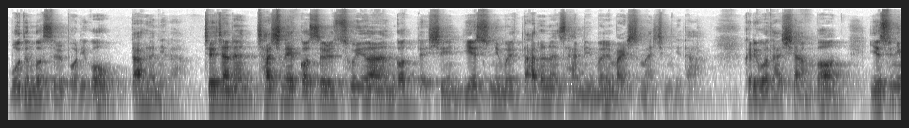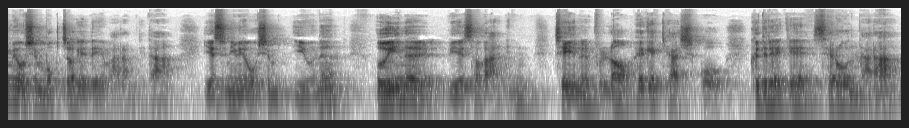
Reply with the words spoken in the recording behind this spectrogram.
모든 것을 버리고 따르니라. 제자는 자신의 것을 소유하는 것 대신 예수님을 따르는 삶임을 말씀하십니다. 그리고 다시 한번 예수님이 오신 목적에 대해 말합니다. 예수님이 오신 이유는 의인을 위해서가 아닌 죄인을 불러 회개케 하시고 그들에게 새로운 나라,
